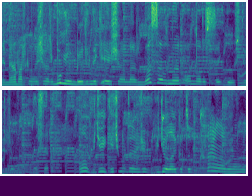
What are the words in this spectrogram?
Herkese merhaba arkadaşlar. Bugün belirindeki eşyalar nasıl alınır onları size göstereceğim arkadaşlar. Ama videoyu geçmeden önce video like atıp kanala abone olmayı.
